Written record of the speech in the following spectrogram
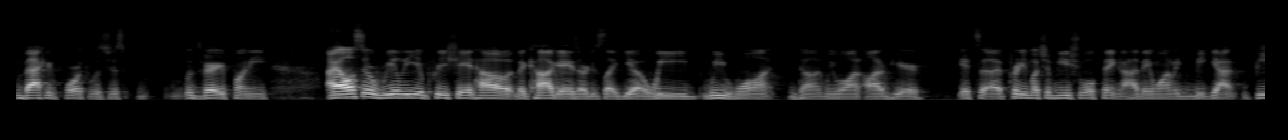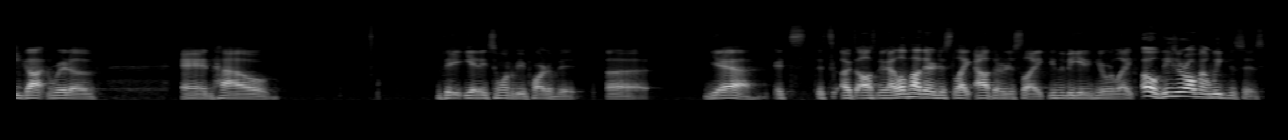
back and forth was just was very funny. I also really appreciate how the Kages are just like, "Yo, we we want done. We want out of here." It's a, pretty much a mutual thing how they want to be got be gotten rid of, and how they yeah they just want to be a part of it. Uh, yeah, it's it's it's awesome, and I love how they're just like out there, just like in the beginning here, we're like, oh, these are all my weaknesses.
